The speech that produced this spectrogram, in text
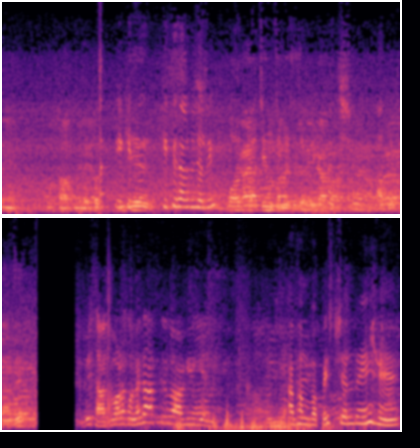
हैं ये कितने कितने साल से चल रही है? बहुत प्राचीन समय से चल रही है। अच्छा। आप लोग कहाँ से? अब हम वापस चल रहे हैं।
